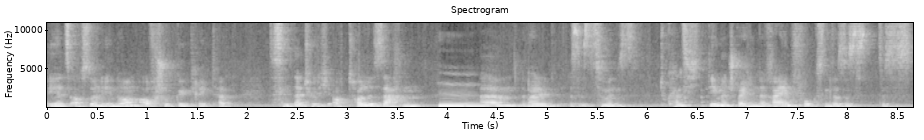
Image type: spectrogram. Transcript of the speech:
jetzt auch so einen enormen Aufschub gekriegt hat, das sind natürlich auch tolle Sachen, Hm. ähm, weil es ist zumindest, du kannst dich dementsprechend reinfuchsen, dass es, dass es,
